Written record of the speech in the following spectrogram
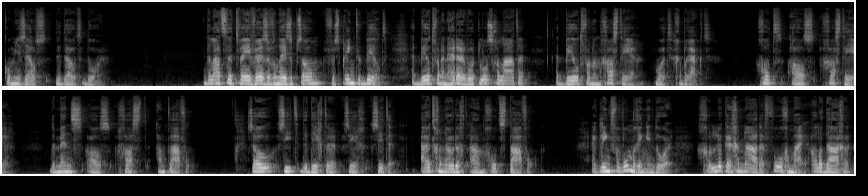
Kom je zelfs de dood door. In de laatste twee versen van deze psalm verspringt het beeld. Het beeld van een herder wordt losgelaten, het beeld van een gastheer wordt gebruikt. God als gastheer, de mens als gast aan tafel. Zo ziet de dichter zich zitten, uitgenodigd aan Gods tafel. Er klinkt verwondering in door. Geluk en genade volgen mij alle dagen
